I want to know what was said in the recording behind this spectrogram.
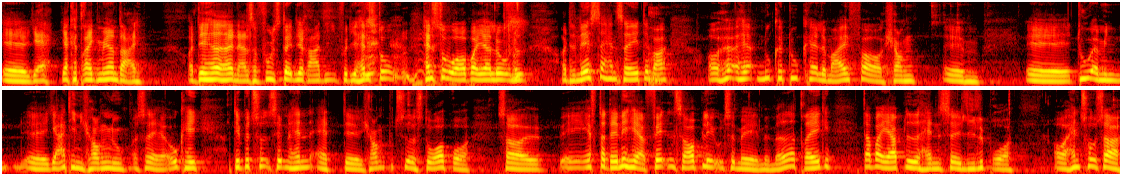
øh, ja, jeg kan drikke mere end dig. Og det havde han altså fuldstændig ret i, fordi han stod, han stod op, og jeg lå ned. Og det næste, han sagde, det var, og hør her, nu kan du kalde mig for Hyung. Øhm, øh, du er min, øh, jeg er din Hyung nu. Og så sagde jeg, okay. Og det betød simpelthen, at øh, Hyung betyder storebror. Så øh, efter denne her fælles oplevelse med, med mad og drikke, der var jeg blevet hans øh, lillebror og han tog sig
